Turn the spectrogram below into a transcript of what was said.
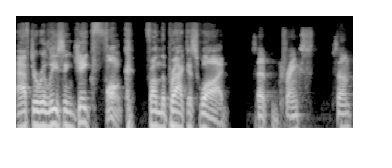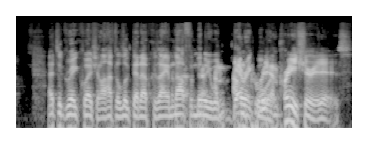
after releasing Jake Funk from the practice squad. Is that Frank's son? That's a great question. I'll have to look that up because I am not familiar with I'm, Derrick I'm, Gore. I'm pretty sure it is.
